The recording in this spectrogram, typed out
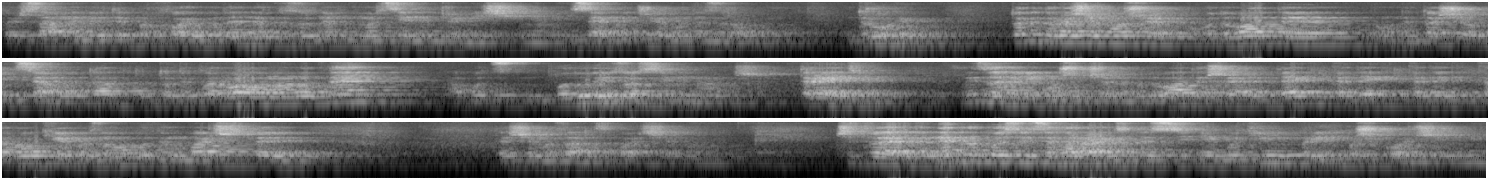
той ж самий дев'ятипроховий будинок з одним комерційним приміщенням. І все, ми нічого не зробимо. Друге, то відродження може побудувати ну, не те, що обіцяли, так? тобто декларувало нам одне, а будує зовсім інакше. Третє. Ми взагалі можемо нічого не будувати ще декілька, декілька, декілька років, ми знову будемо бачити те, що ми зараз бачимо. Четверте, не прописується гарантія до сусідніх будівель при їх пошкодженні.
